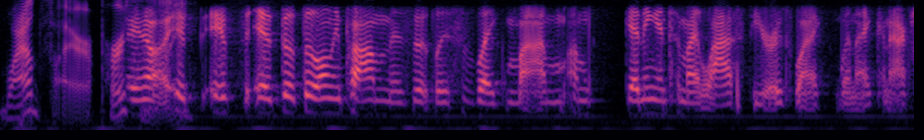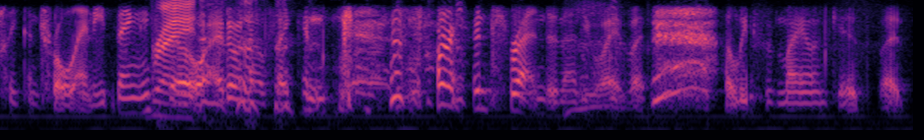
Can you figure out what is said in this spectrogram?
wildfire You personally know, if if, if the, the only problem is that this is like my, I'm I'm getting into my last years when I, when I can actually control anything. Right. So I don't know if I can start a trend in any way, but at least with my own kids. But,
